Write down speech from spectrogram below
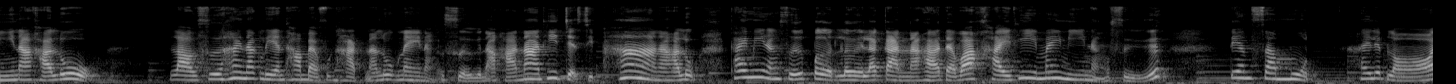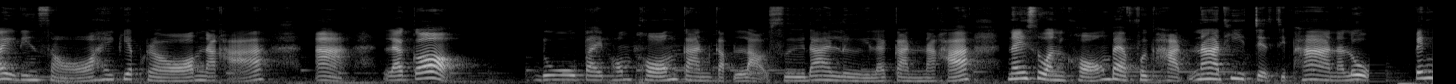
นี้นะคะ ลูก เราซื้อให้นักเรียนทำแบบฝึกหัดนะลูกในหนังสือนะคะ หน้าที่ 75 นะคะลูก ใครมีหนังสือเปิดเลยละกันนะคะ แต่ว่าใครที่ไม่มีหนังสือ เตรียมสมุดให้เรียบร้อย ดินสอให้เพียบพร้อมนะคะ อะแล้วก็ดูไปพร้อมๆกันกับเหล่าซื้อได้เลยและกันนะคะ ในส่วนของแบบฝึกหัดหน้าที่ 75 นะลูก เป็น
